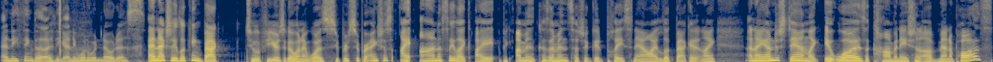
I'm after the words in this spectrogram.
anything that I think anyone would notice. And actually, looking back to a few years ago when I was super super anxious, I honestly like I I'm in because I'm in such a good place now. I look back at it and I and I understand like it was a combination of menopause,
